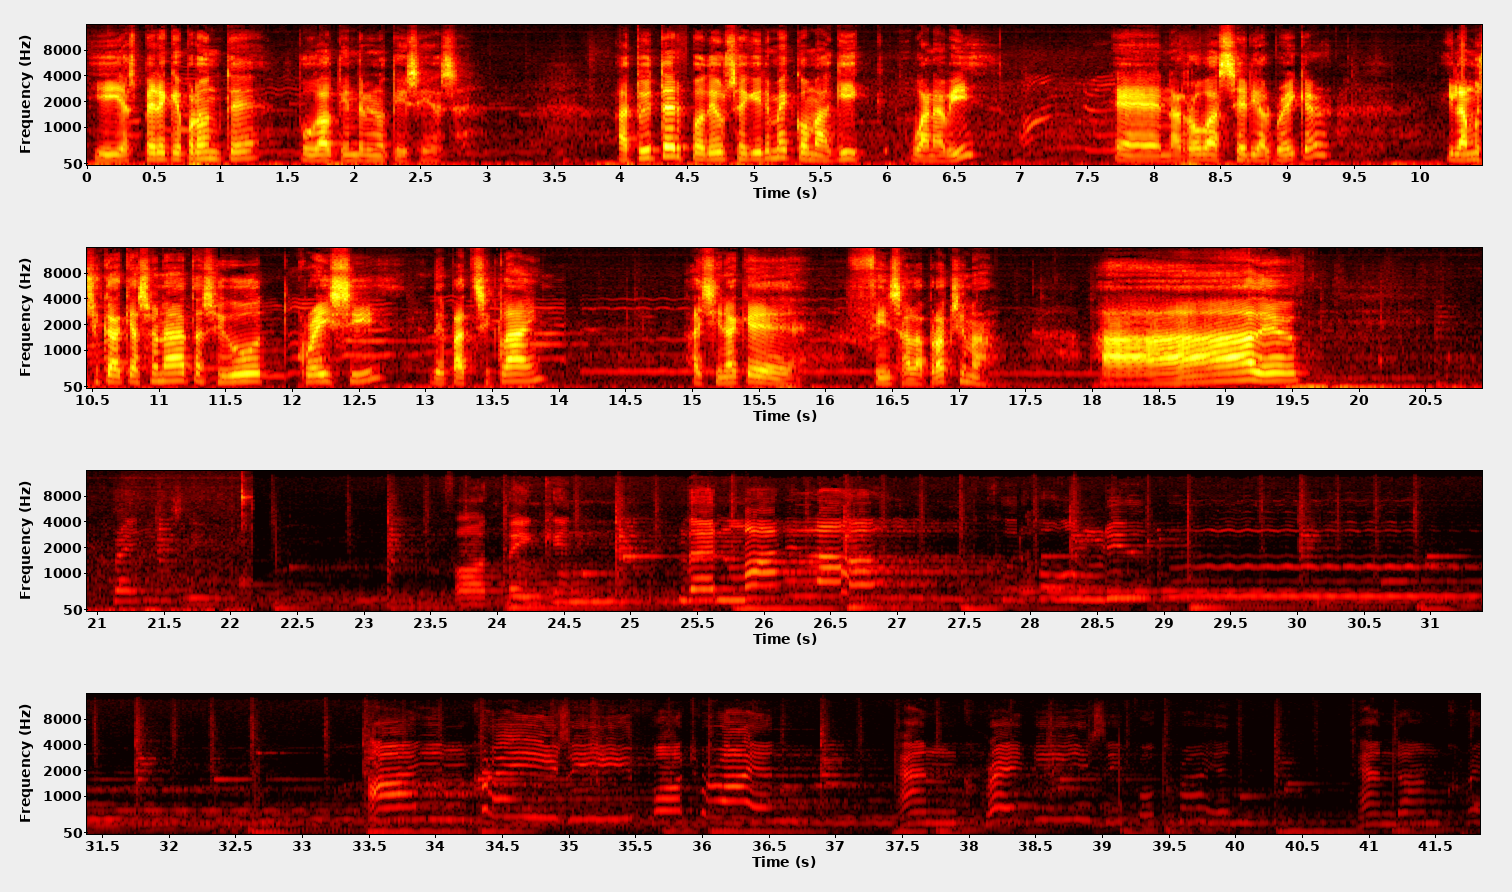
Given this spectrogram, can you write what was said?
i espero que pronte pugueu tindre notícies. A Twitter podeu seguir-me com a Geek Wannabe, en arroba serialbreaker, i la música que ha sonat ha sigut Crazy, de Patsy Cline, així que fins a la pròxima. Adeu! for thinking that my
